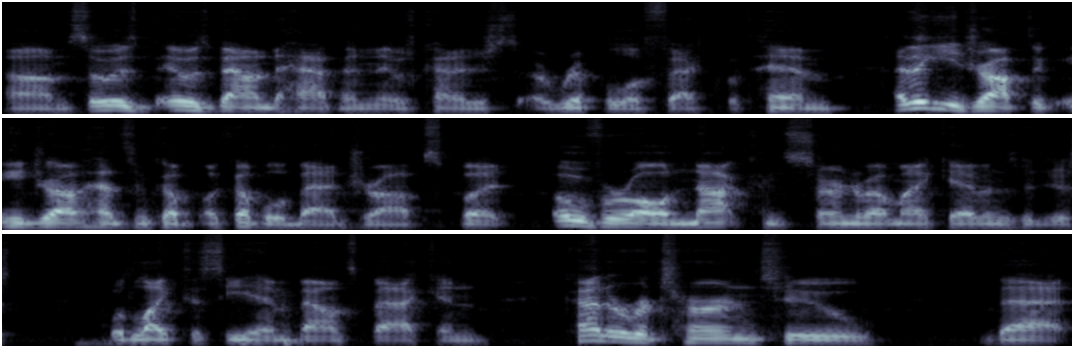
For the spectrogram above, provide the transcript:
Um, so it was it was bound to happen. It was kind of just a ripple effect with him. I think he dropped he dropped had some couple, a couple of bad drops, but overall not concerned about Mike Evans, but just would like to see him bounce back and kind of return to that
